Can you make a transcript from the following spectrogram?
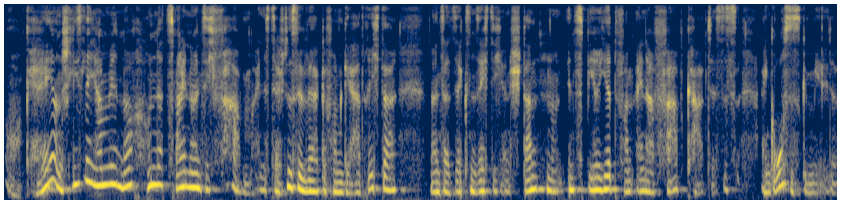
Okay, und schließlich haben wir noch 192 Farben, eines der Schlüsselwerke von Gerhard Richter, 1966 entstanden und inspiriert von einer Farbkarte. Es ist ein großes Gemälde.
